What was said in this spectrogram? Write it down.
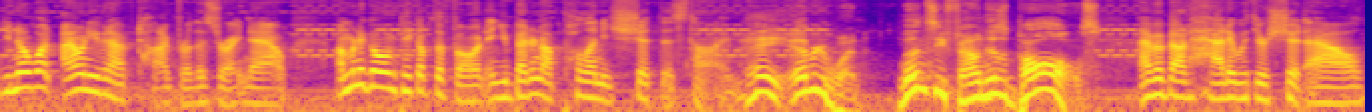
you know what? I don't even have time for this right now. I'm gonna go and pick up the phone, and you better not pull any shit this time. Hey, everyone! Lindsay found his balls! I've about had it with your shit, Al.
